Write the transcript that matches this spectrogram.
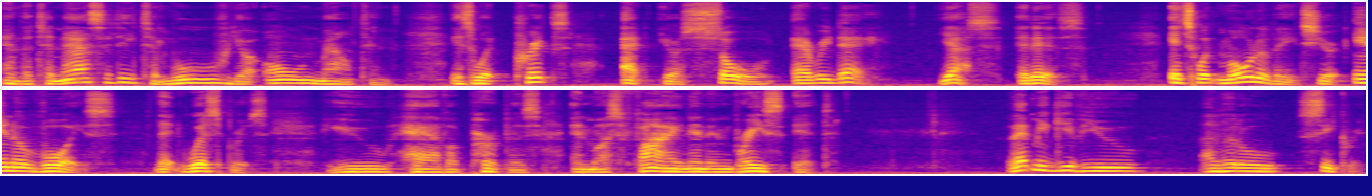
and the tenacity to move your own mountain is what pricks at your soul every day. Yes, it is. It's what motivates your inner voice that whispers, You have a purpose and must find and embrace it. Let me give you a little secret,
